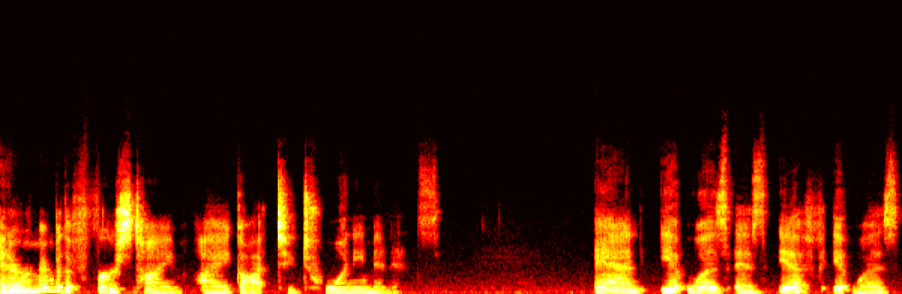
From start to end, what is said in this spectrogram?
And I remember the first time I got to 20 minutes and it was as if it was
